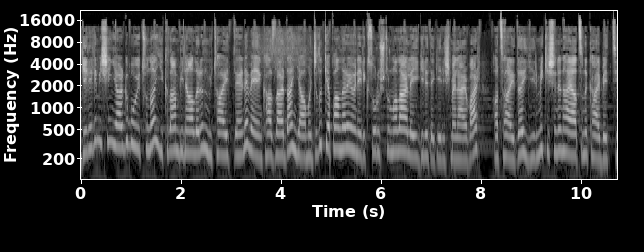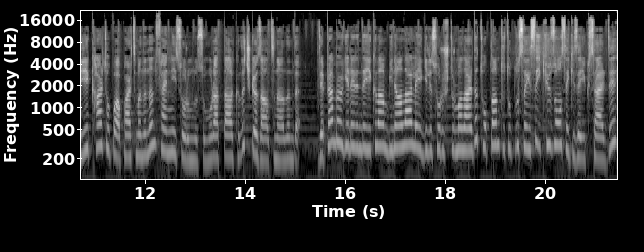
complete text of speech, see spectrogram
Gelelim işin yargı boyutuna yıkılan binaların müteahhitlerine ve enkazlardan yağmacılık yapanlara yönelik soruşturmalarla ilgili de gelişmeler var. Hatay'da 20 kişinin hayatını kaybettiği Kartopu Apartmanı'nın fenli sorumlusu Murat Dalkılıç gözaltına alındı. Deprem bölgelerinde yıkılan binalarla ilgili soruşturmalarda toplam tutuklu sayısı 218'e yükseldi.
